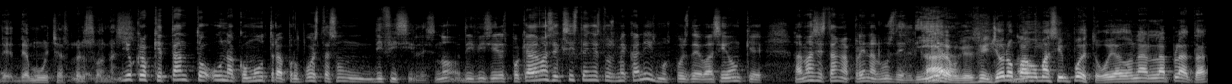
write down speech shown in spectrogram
de- de muchas personas. Yo creo que tanto una como otra propuesta son difíciles, ¿no? Difíciles, porque además existen estos mecanismos pues, de evasión que además están a plena luz del día. Claro, porque si yo no, pago más impuestos, voy a donar la plata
